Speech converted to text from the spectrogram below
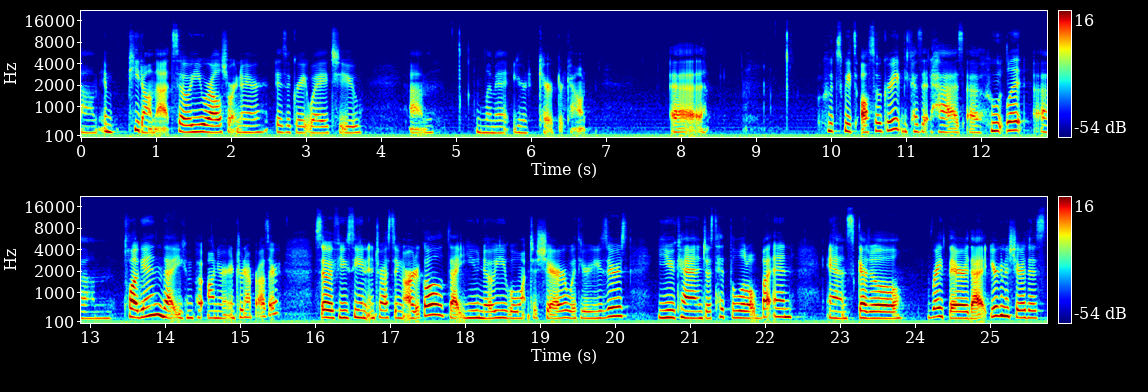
um, impede on that. So a URL shortener is a great way to um, limit your character count. Uh, Hootsuite's also great because it has a Hootlet um, plugin that you can put on your internet browser. So if you see an interesting article that you know you will want to share with your users, you can just hit the little button and schedule right there that you're going to share this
